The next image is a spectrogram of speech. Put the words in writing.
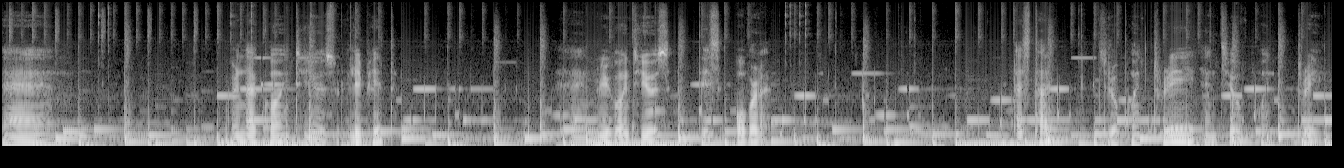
And we're not going to use repeat and we're going to use this overlap. Let's type 0.3 and 0.3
